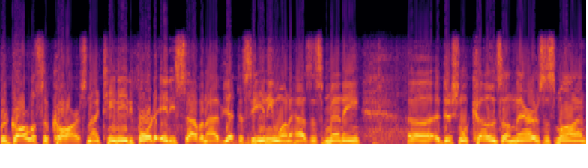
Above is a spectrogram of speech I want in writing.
regardless of cars, 1984 to 87. I have yet to see anyone who has as many uh, additional codes on theirs as mine.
